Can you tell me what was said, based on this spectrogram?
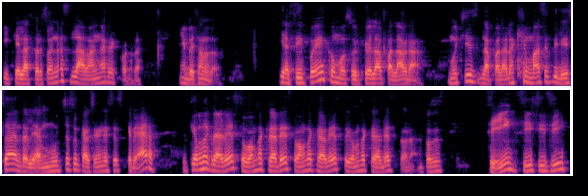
y que las personas la van a recordar. Y empezamos. Y así fue como surgió la palabra. Muchis, la palabra que más se utiliza en realidad en muchas ocasiones es crear. Es que vamos a crear esto, vamos a crear esto, vamos a crear esto y vamos a crear esto. Entonces, sí, sí, sí, sí.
